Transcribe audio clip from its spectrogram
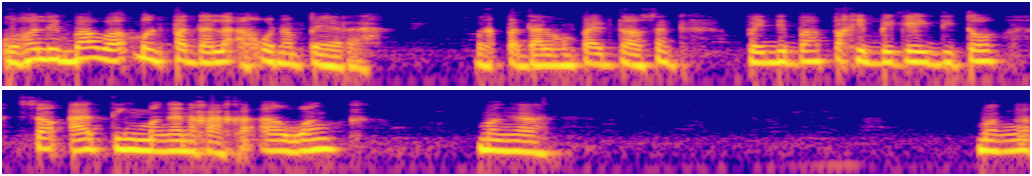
Kung halimbawa, magpadala ako ng pera, magpadala akong 5,000, pwede ba pakibigay dito sa ating mga nakakaawang mga mga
